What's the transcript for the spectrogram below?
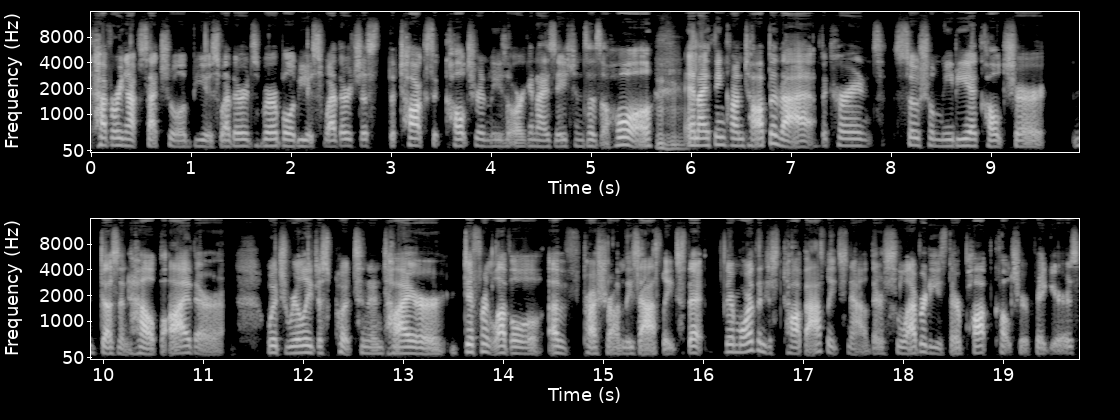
covering up sexual abuse, whether it's verbal abuse, whether it's just the toxic culture in these organizations as a whole. Mm-hmm. And I think on top of that, the current social media culture doesn't help either, which really just puts an entire different level of pressure on these athletes that they're more than just top athletes now. They're celebrities, they're pop culture figures.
